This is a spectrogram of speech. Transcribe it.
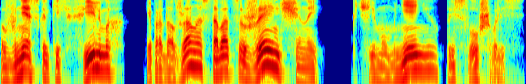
в нескольких фильмах и продолжала оставаться женщиной, к чьему мнению прислушивались.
